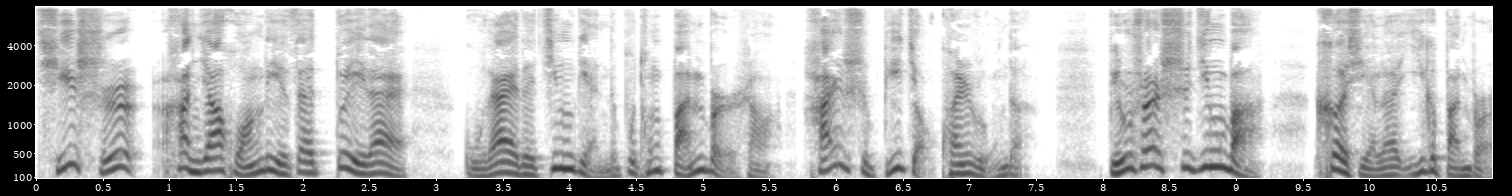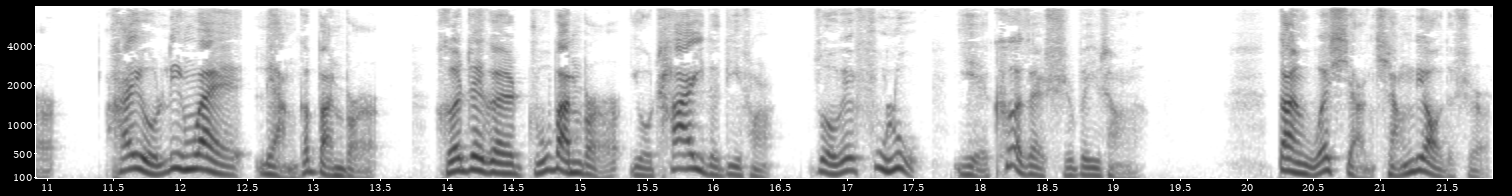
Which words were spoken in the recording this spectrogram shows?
其实汉家皇帝在对待古代的经典的不同版本上还是比较宽容的。比如说《诗经》吧，刻写了一个版本，还有另外两个版本和这个主版本有差异的地方，作为附录也刻在石碑上了。但我想强调的是。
